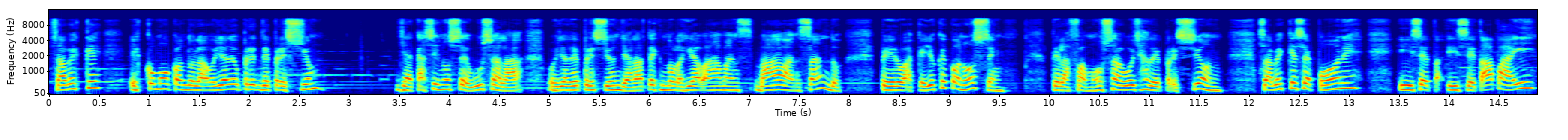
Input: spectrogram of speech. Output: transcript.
¿Sabes qué? Es como cuando la olla de, presión ya casi no se usa la olla de presión, ya la tecnología va, avanzando, pero aquellos que conocen de la famosa olla de presión, ¿sabes qué se pone y se, y se tapa ahí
